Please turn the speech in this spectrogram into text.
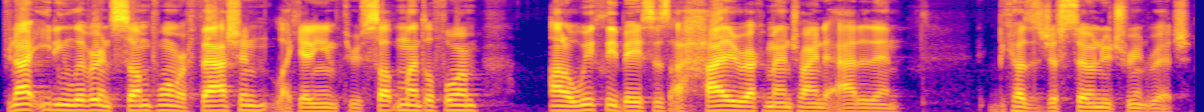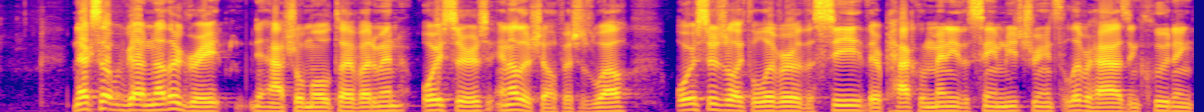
If you're not eating liver in some form or fashion, like getting it through supplemental form, on a weekly basis, I highly recommend trying to add it in because it's just so nutrient rich. Next up, we've got another great natural multivitamin, oysters and other shellfish as well. Oysters are like the liver of the sea. They're packed with many of the same nutrients the liver has, including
